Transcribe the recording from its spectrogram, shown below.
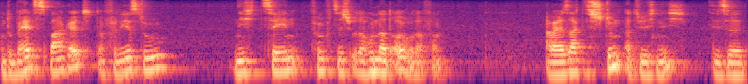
und du behältst Bargeld, dann verlierst du nicht 10, 50 oder 100 Euro davon. Aber er sagt, es stimmt natürlich nicht. Diese,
